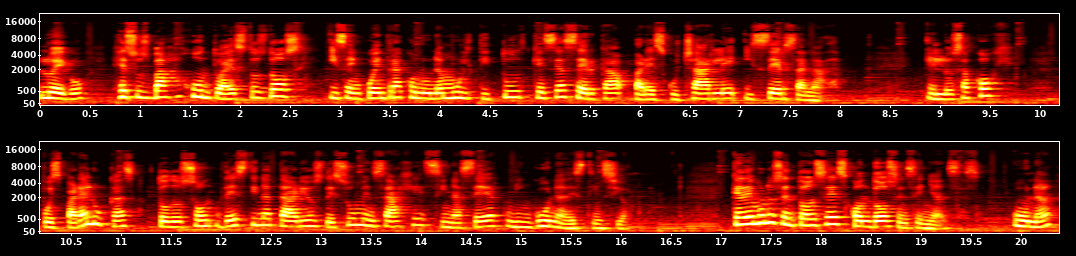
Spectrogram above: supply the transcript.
Luego, Jesús baja junto a estos doce y se encuentra con una multitud que se acerca para escucharle y ser sanada. Él los acoge, pues para Lucas todos son destinatarios de su mensaje sin hacer ninguna distinción. Quedémonos entonces con dos enseñanzas. Una,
